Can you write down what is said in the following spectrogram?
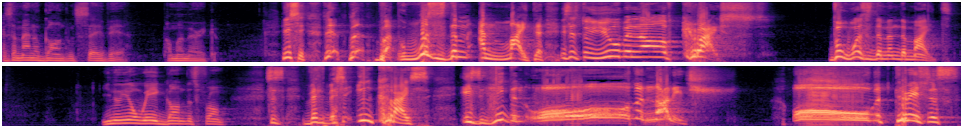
As a man of God would say there from America. You see, but wisdom and might. It says, To you belong Christ, the wisdom and the might. You know, you know where he got this from? It says, In Christ is hidden all the knowledge, all the treasures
